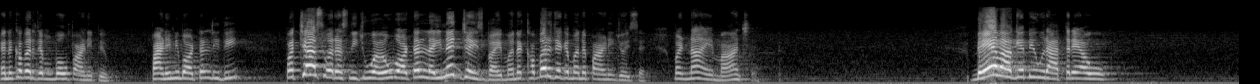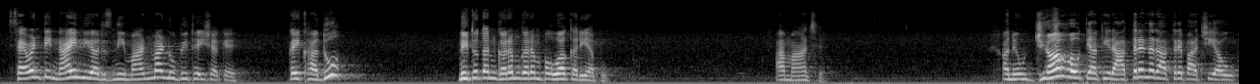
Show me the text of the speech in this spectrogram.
એને ખબર છે, હું બહુ પાણી પીવું. પાણીની બોટલ લીધી પચાસ વર્ષની છું હવે હું બોટલ લઈને જ જઈશ ભાઈ. મને ખબર છે કે મને પાણી જોઈશે. પણ ના, એ માં છે. બે વાગે બી હું રાત્રે આવું. સેવન્ટી નાઇન યર્સની માંડ માંડ ઊભી થઈ શકે. કંઈ ખાધું? નહીં તો તને ગરમ ગરમ પૌવા કરી આપું. આ માં છે. અને હું જ્યાં હોઉં ત્યાંથી રાત્રે ને રાત્રે પાછી આવું.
